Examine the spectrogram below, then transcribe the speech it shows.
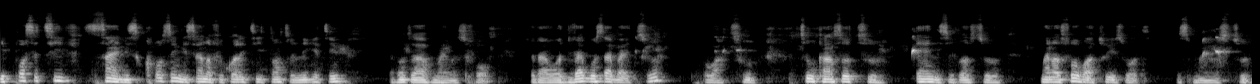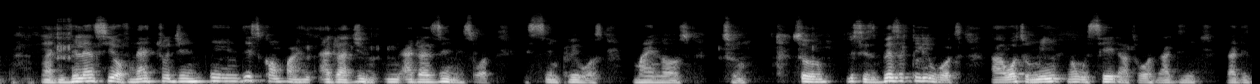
a positive sign is crossing the sign of equality, it turns to negative, we're going to have minus 4. So that we'll divide both sides by 2 over 2. 2 cancel 2 n is equals to minus 4 over 2 is what? Is minus 2. Now the valency of nitrogen in this compound hydrogen in hydrazine is what? It simply was minus 2. So this is basically what uh, what we mean when we say that what that the that the,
